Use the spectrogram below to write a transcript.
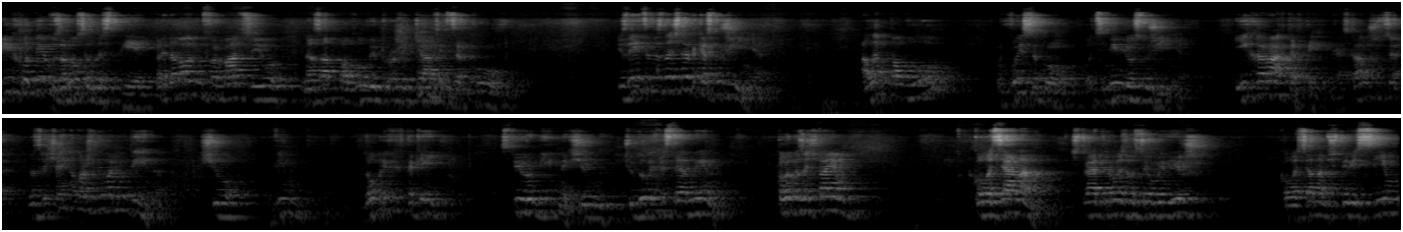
Він ходив, заносив листи, передавав інформацію назад Павлові про життя цих церков. І здається, незначне таке служіння. Але Павло високо оцінив його служіння. І характер Тихика. Сказав, що це надзвичайно важлива людина, що він добрий такий співробітник, що він чудовий християнин. Коли ми зачитаємо Колосянам, 4 розділ 7 вірш, Колосянам 4.7,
